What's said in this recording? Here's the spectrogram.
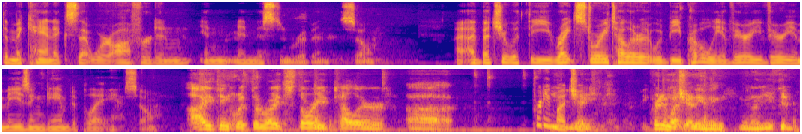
the mechanics that were offered in in, in Myst and Riven. So I, I bet you with the right storyteller it would be probably a very, very amazing game to play. So I think with the right storyteller, uh, pretty much can anything. pretty much anything. You know, you could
